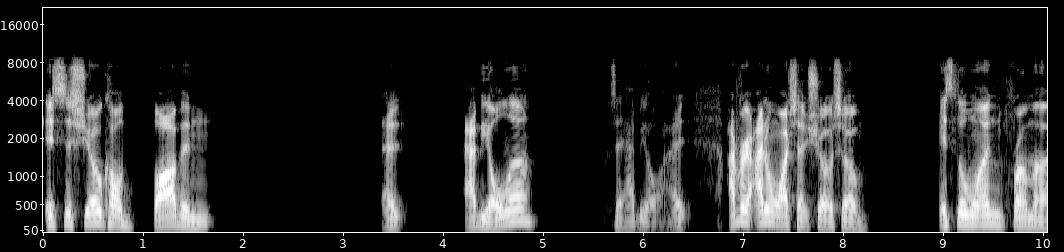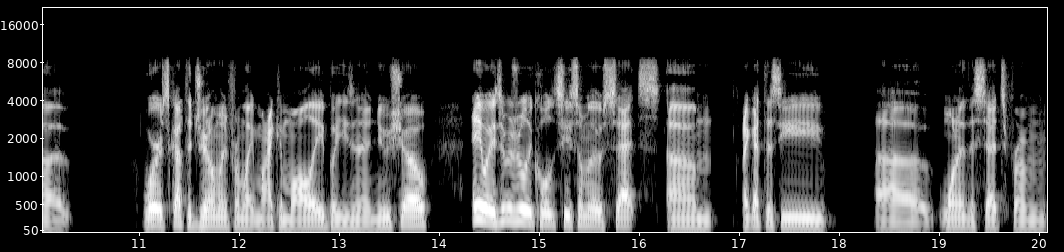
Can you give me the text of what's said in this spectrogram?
it's this show called Bob and Abiola. Was it Abiola? I I I don't watch that show, so it's the one from uh where it's got the gentleman from like Mike and Molly, but he's in a new show. Anyways, it was really cool to see some of those sets. Um, I got to see uh one of the sets from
